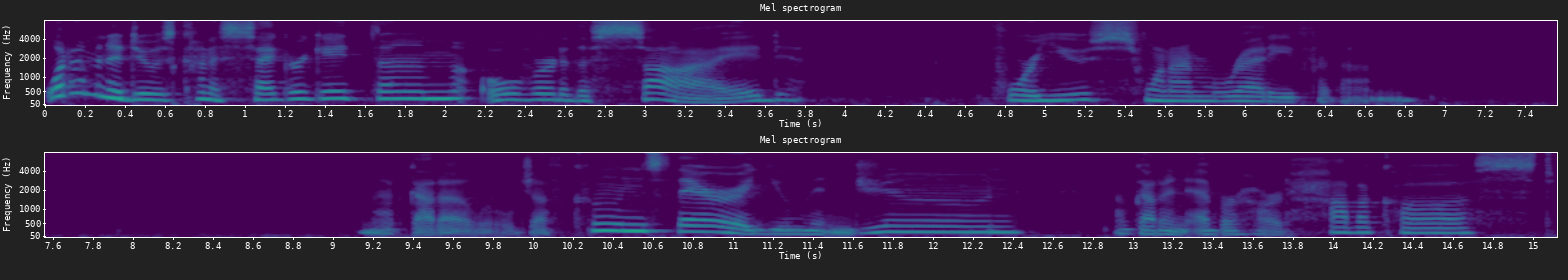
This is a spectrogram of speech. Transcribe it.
what I'm going to do is kind of segregate them over to the side for use when I'm ready for them. And I've got a little Jeff Koons there, a Yu June. I've got an Eberhard Havekost.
